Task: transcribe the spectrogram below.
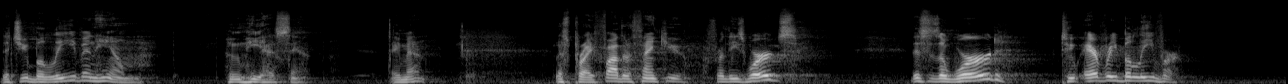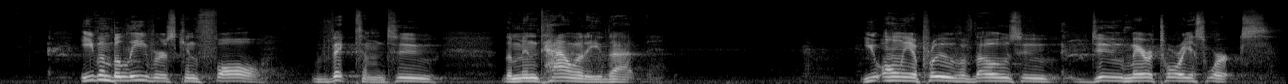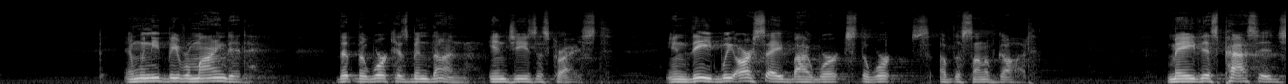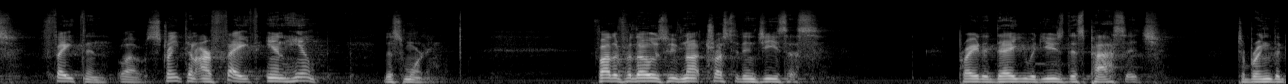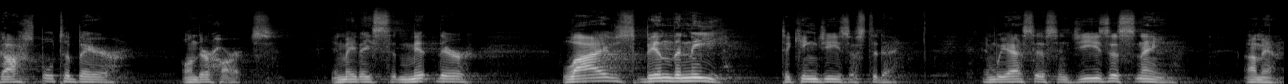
that you believe in him whom he has sent. Amen. Let's pray. Father, thank you for these words. This is a word to every believer. Even believers can fall victim to the mentality that you only approve of those who do meritorious works. And we need to be reminded that the work has been done in Jesus Christ. Indeed, we are saved by works, the works of the Son of God. May this passage faith in, uh, strengthen our faith in Him this morning. Father, for those who've not trusted in Jesus, pray today you would use this passage to bring the gospel to bear on their hearts. And may they submit their lives, bend the knee to King Jesus today. And we ask this in Jesus' name. Amen.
